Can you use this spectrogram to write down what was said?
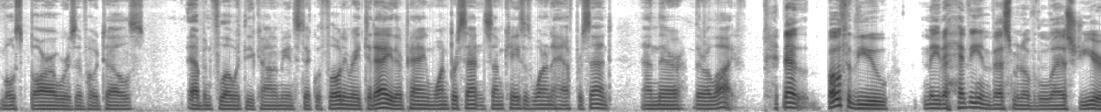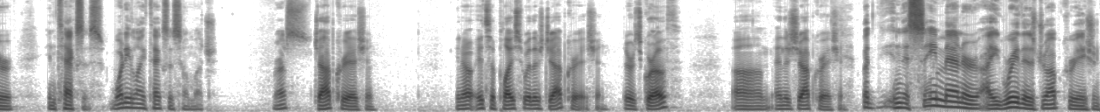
most borrowers of hotels ebb and flow with the economy and stick with floating rate. Today, they're paying 1%, in some cases 1.5%, and they're, they're alive. Now, both of you made a heavy investment over the last year in Texas. Why do you like Texas so much? Russ? Job creation. You know, it's a place where there's job creation. There's growth, um, and there's job creation. But in the same manner, I agree there's job creation.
